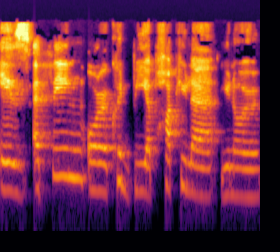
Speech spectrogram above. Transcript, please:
is a thing or could be a popular, you know,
